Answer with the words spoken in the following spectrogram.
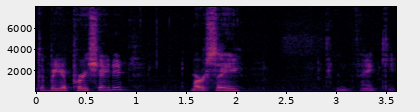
to be appreciated, mercy, and thank you.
